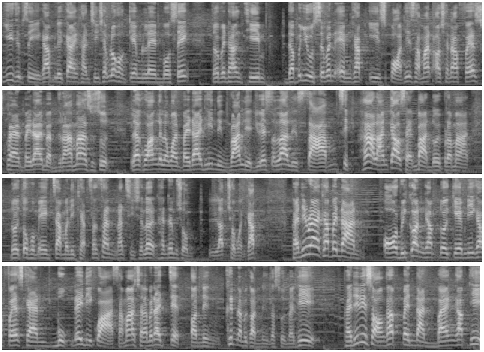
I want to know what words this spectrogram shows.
2024 ครับ หรือการแข่งขันชิงแชมป์โลกของเกม Rainbow Six โดยเป็นทางทีม W7M ครับ e-sport ที่สามารถเอาชนะ Face Clan ไปได้แบบดราม่าสุดๆ และคว้าเงินรางวัลไปได้ที่ 1 ล้านเหรียญ US ดอลลาร์หรือ 35 ล้าน9แสนบาทโดยประมาณ โดยตัวผมเองจะมารีแคปสั้นๆ นัดชิงชนะเลิศให้ท่านผู้ชมรับชมกันครับ แผนที่แรกครับเป็นด่านออริกอนครับ โดยเกมนี้ครับเฟสแคนบุกได้ดีกว่า สามารถชนะไปได้ 7 ต่อ 1 ขึ้นนำไปก่อน1ต่อ0แผนที่ แผนที่ที่ 2 ครับ เป็นด่านแบงค์ครับ ที่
